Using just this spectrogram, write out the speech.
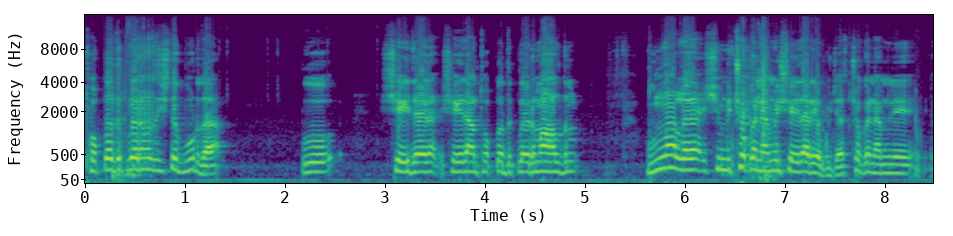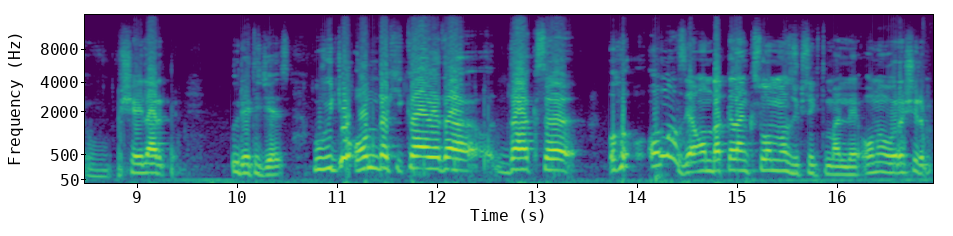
Topladıklarımız işte burada. Bu şeyde şeyden topladıklarımı aldım. Bunlarla şimdi çok önemli şeyler yapacağız. Çok önemli şeyler üreteceğiz. Bu video 10 dakika ya da daha kısa olmaz ya. 10 dakikadan kısa olmaz yüksek ihtimalle. Ona uğraşırım.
